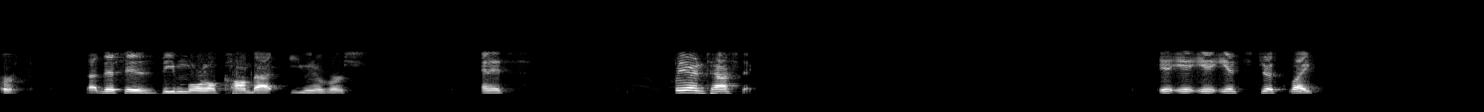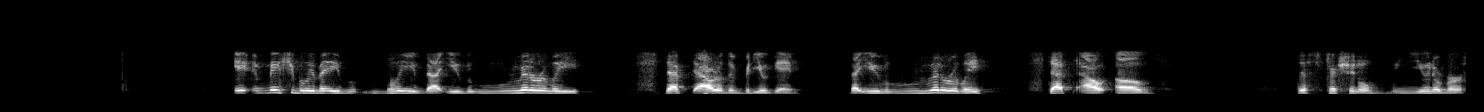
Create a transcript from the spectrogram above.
Earth, that this is the Mortal Kombat universe, and it's fantastic. It, it, it's just like it, it makes you believe that you believe that you've literally stepped out of the video game, that you've literally stepped out of this fictional universe,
